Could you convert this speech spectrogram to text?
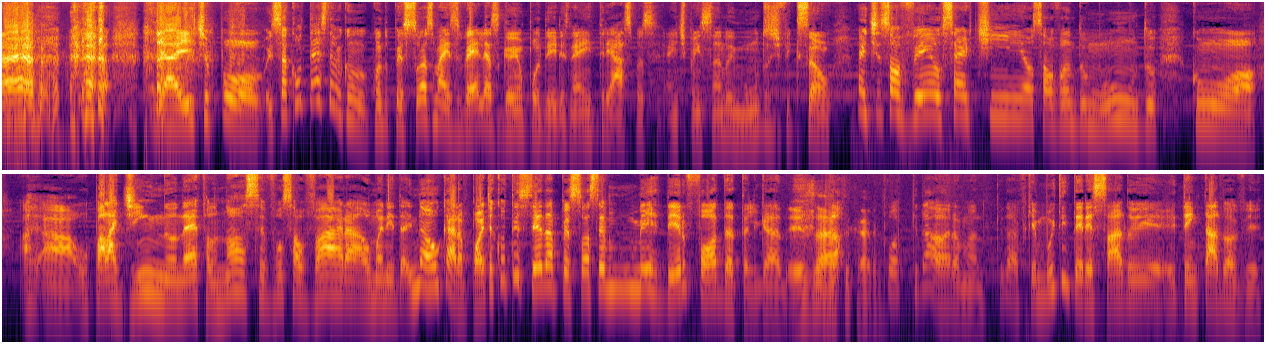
É. e aí, tipo, isso acontece também quando, quando pessoas mais velhas ganham poderes, né? Entre aspas. A gente pensando em mundos de ficção. A gente só vê o certinho, salvando o mundo, com ó, a, a, o paladino, né? Falando, nossa, eu vou salvar a humanidade. Não, cara, pode acontecer da pessoa ser um merdeiro foda, tá ligado? Exato, da... cara. Pô, que da hora, mano. Que da hora. Fiquei muito interessado e, e tentado a ver.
